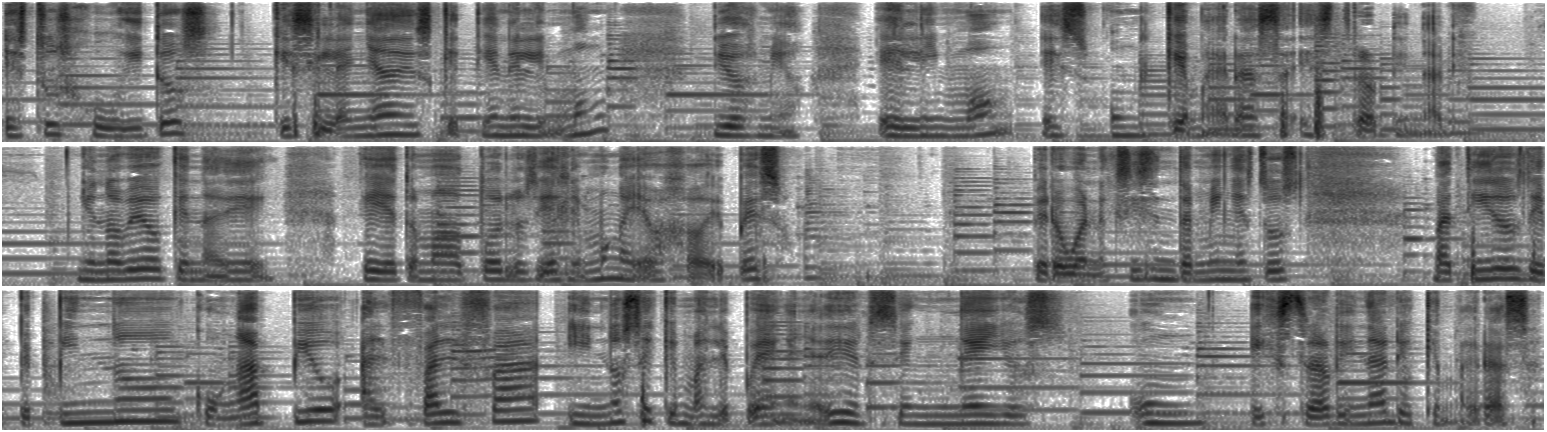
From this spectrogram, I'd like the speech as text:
Estos juguitos que si le añades que tiene limón, Dios mío, el limón es un quemagrasa extraordinario. Yo no veo que nadie que haya tomado todos los días limón haya bajado de peso. Pero bueno, existen también estos batidos de pepino con apio, alfalfa y no sé qué más le pueden añadir, según ellos un extraordinario quemagrasa.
